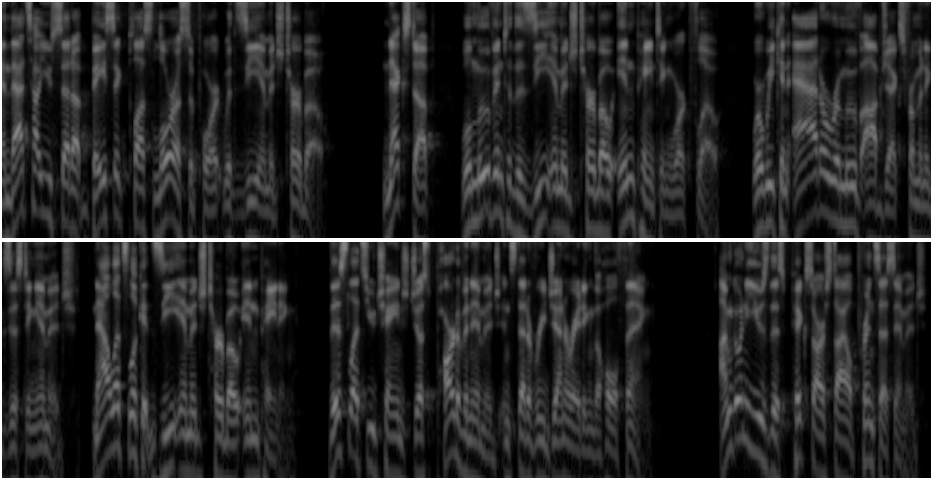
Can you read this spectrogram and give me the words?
And that's how you set up basic plus LoRa support with Z-Image Turbo. Next up, we'll move into the Z-Image Turbo in-painting workflow, where we can add or remove objects from an existing image. Now let's look at Z-Image Turbo in-painting. This lets you change just part of an image instead of regenerating the whole thing. I'm going to use this Pixar-style princess image,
